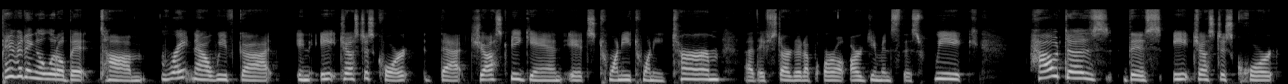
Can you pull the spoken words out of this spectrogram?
Pivoting a little bit, Tom, right now we've got an eight justice court that just began its 2020 term. Uh, they've started up oral arguments this week. How does this eight justice court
